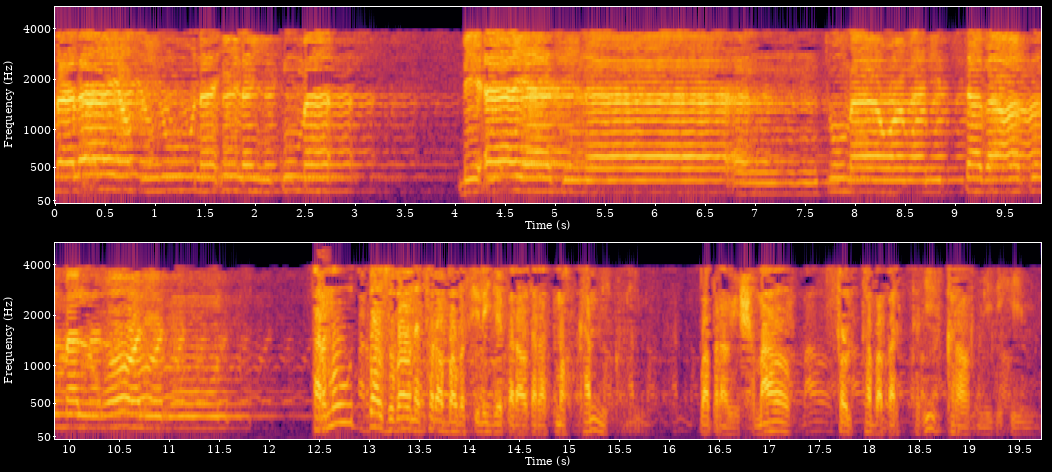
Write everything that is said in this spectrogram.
فلا يصلون إليكما. بآياتنا أنتما ومن اتبعكما الغالبون. فرمود با زبان تو را با وسیله برادرت محکم می‌کنیم و برای شما سلطه و برتری قرار می‌دهیم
